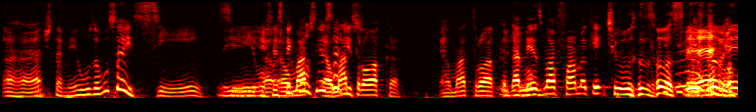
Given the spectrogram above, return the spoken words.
A Aham. gente também usa vocês. Sim, E sim. vocês é, têm é uma, consciência é uma disso. troca. É uma troca. Eu da divulgo- mesma forma que a gente usa vocês É, também.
